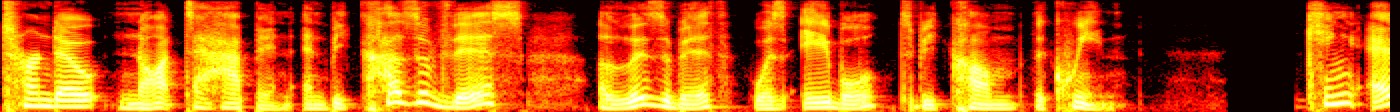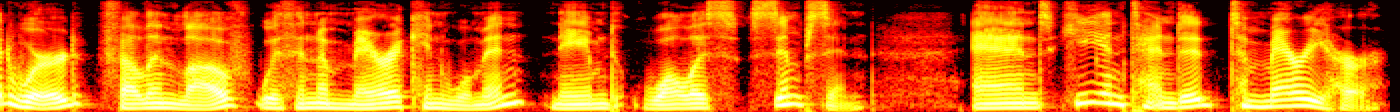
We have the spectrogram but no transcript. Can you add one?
turned out not to happen, and because of this, Elizabeth was able to become the queen. King Edward fell in love with an American woman named Wallis Simpson, and he intended to marry her.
